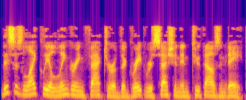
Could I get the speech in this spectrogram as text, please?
This is likely a lingering factor of the Great Recession in 2008.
